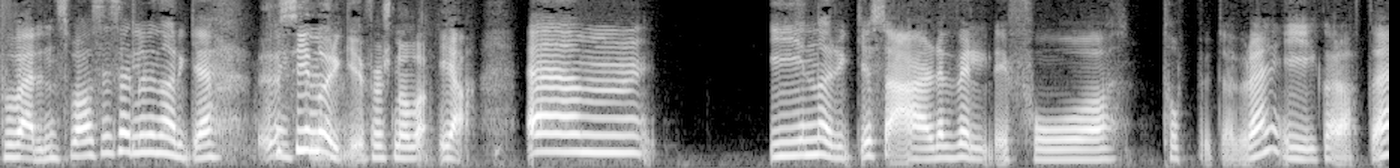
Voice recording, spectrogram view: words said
På verdensbasis eller i Norge? Si Norge først nå, da. Ja. Um, I Norge så er det veldig få topputøvere i karate.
